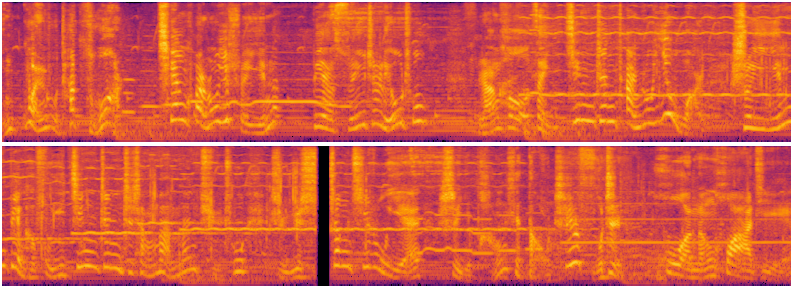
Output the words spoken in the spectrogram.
银灌入他左耳，铅块溶于水银呢，便随之流出，然后再以金针探入右耳，水银便可附于金针之上，慢慢取出。至于生漆入眼，是以螃蟹捣汁服制，或能化解。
